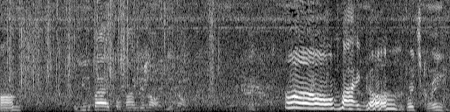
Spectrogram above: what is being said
Oh. Are you the bad one? No, you're not. You're not. oh my god. The bread's green.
